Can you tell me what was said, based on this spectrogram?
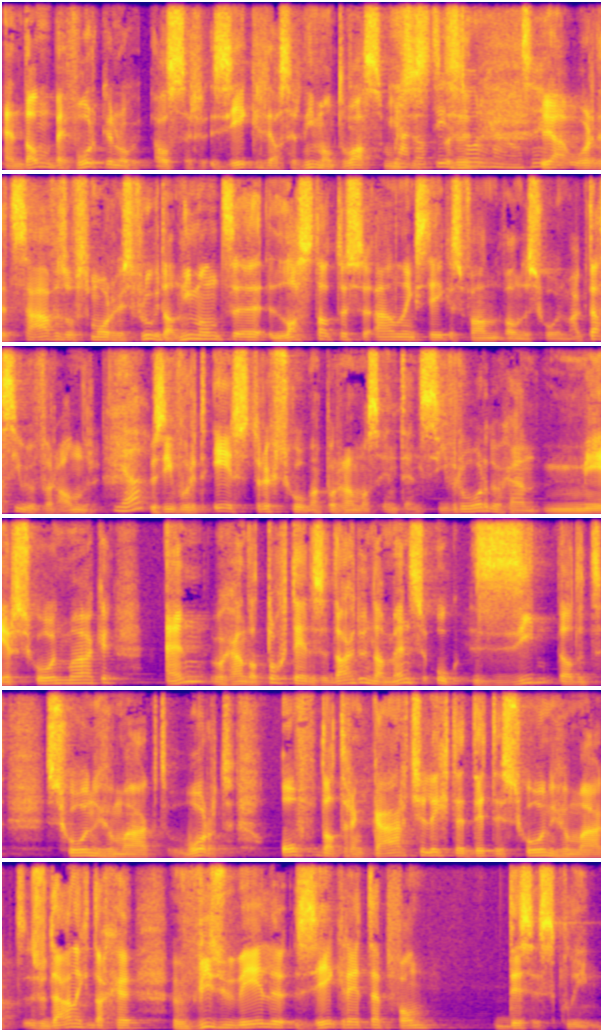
En dan bij voorkeur nog, als er, zeker als er niemand was. Ja, dat is doorgaans. Ja, wordt het s'avonds of s morgens vroeg dat niemand last had tussen aanhalingstekens van, van de schoonmaak. Dat zien we veranderen. Ja? We zien voor het eerst terug schoonmaakprogramma's intensiever worden. We gaan meer schoonmaken. En we gaan dat toch tijdens de dag doen, dat mensen ook zien dat het schoongemaakt wordt. Of dat er een kaartje ligt, dat dit is schoongemaakt. Zodanig dat je een visuele zekerheid hebt van this is clean.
